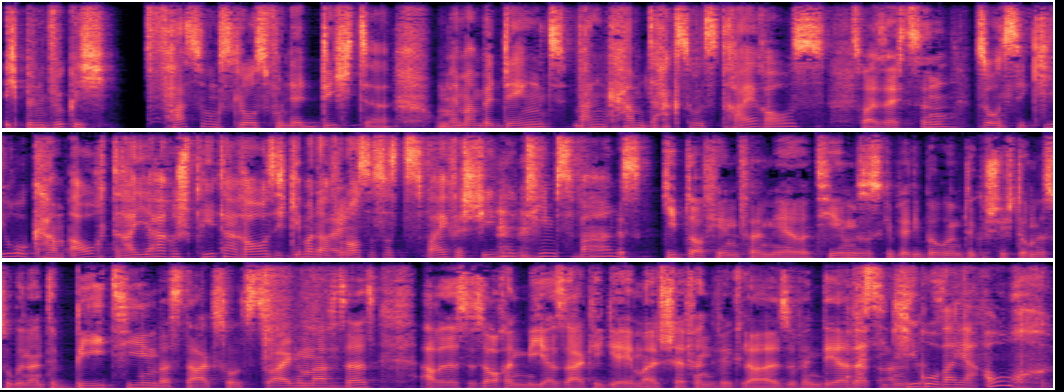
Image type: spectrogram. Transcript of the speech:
ich bin wirklich fassungslos von der Dichte. Und wenn man bedenkt, wann kam Dark Souls 3 raus? 2016. So, und Sekiro kam auch drei Jahre später raus. Ich gehe mal davon aus, dass das zwei verschiedene Teams waren. Es gibt auf jeden Fall mehrere Teams. Es gibt ja die berühmte Geschichte um das sogenannte B-Team, was Dark Souls 2 gemacht mhm. hat. Aber das ist auch ein Miyazaki-Game als Chefentwickler. Also wenn der Aber Sekiro war ja auch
